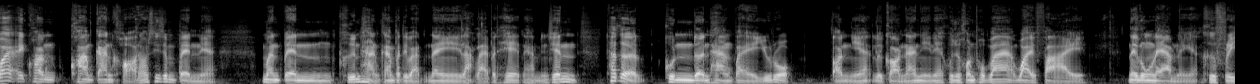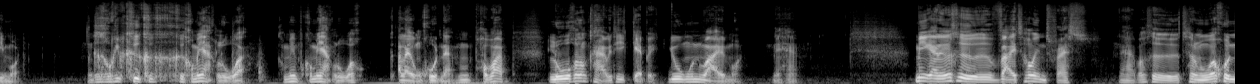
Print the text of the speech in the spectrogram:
ว่าไอ้ความความการขอเท่าที่จำเป็นเนี่ยมันเป็นพื้นฐานการปฏิบัติในหลากหลายประเทศนะครับ อย่างเช่น ถ้าเกิดคุณเดินทางไปยุโรปตอนนี้หรือก่อนหน้านี้เนี่ยคุณจะค้นพบว่า Wi-Fi ในโรงแรมอะไรเงี้ยคือฟรีหมด คือคือคือคือเขาไม่อยากรู้อะเขาไม่เขาไม่อยากรู้ว่าอะไรของคุณนะเพราะว่ารู้เขาต้องหาวิธีเก็บยุ่งวุ่นวายหมดนะฮะมีการนึงก็คือ vital interest นะครับก็คือสมมติว่าคุณ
